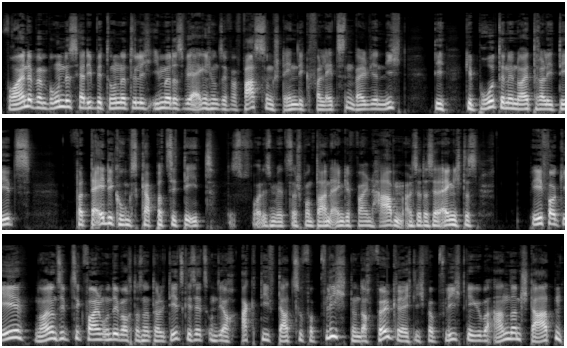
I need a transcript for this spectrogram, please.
Freunde beim Bundesheer, die betonen natürlich immer, dass wir eigentlich unsere Verfassung ständig verletzen, weil wir nicht die gebotene Neutralitätsverteidigungskapazität, das Wort ist mir jetzt da spontan eingefallen, haben. Also dass ja eigentlich das BVG 79 vor allem und eben auch das Neutralitätsgesetz und sie auch aktiv dazu verpflichten und auch völkerrechtlich verpflichten gegenüber anderen Staaten,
